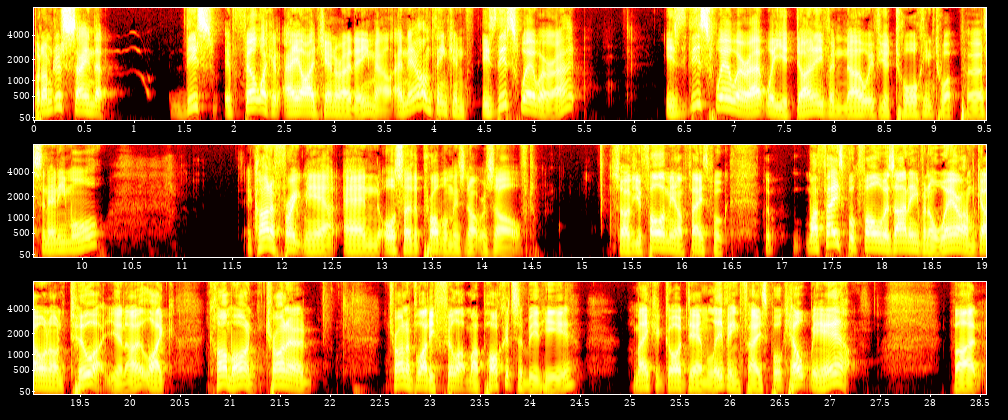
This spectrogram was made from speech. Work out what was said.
But I'm just saying that this it felt like an AI generated email. And now I'm thinking, is this where we're at? Is this where we're at where you don't even know if you're talking to a person anymore? It kind of freaked me out. And also, the problem is not resolved. So, if you follow me on Facebook, the, my Facebook followers aren't even aware I'm going on tour, you know? Like, come on, trying to trying to bloody fill up my pockets a bit here. Make a goddamn living, Facebook. Help me out. But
